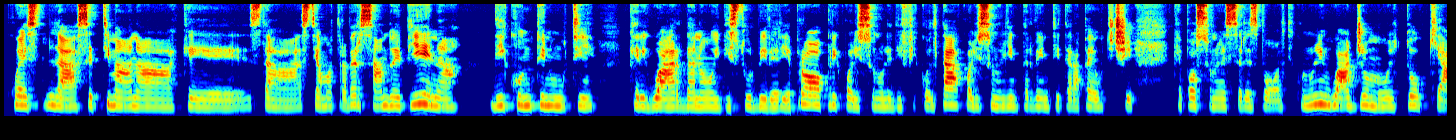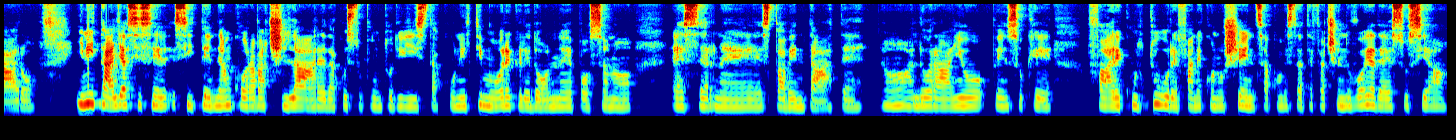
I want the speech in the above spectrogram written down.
quest- la settimana che sta, stiamo attraversando è piena di contenuti che riguardano i disturbi veri e propri, quali sono le difficoltà, quali sono gli interventi terapeutici che possono essere svolti, con un linguaggio molto chiaro. In Italia si, si tende ancora a vacillare da questo punto di vista, con il timore che le donne possano esserne spaventate. No? Allora io penso che fare cultura e fare conoscenza come state facendo voi adesso sia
